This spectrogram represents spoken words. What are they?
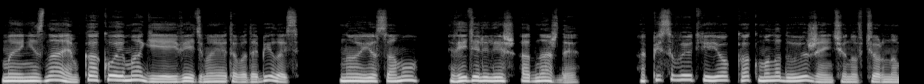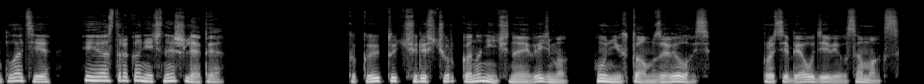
Мы не знаем, какой магией ведьма этого добилась, но ее саму видели лишь однажды. Описывают ее как молодую женщину в черном платье и остроконечной шляпе. «Какая-то чересчур каноничная ведьма у них там завелась», про себя удивился Макс.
